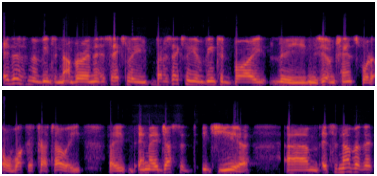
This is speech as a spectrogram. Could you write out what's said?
it is an invented number, and it's actually, but it's actually invented by the New Zealand Transport or Waka Kotahi. They and they adjust it each year. Um, it's a number that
